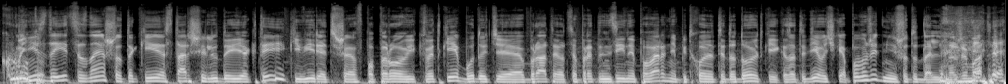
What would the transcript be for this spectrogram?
круто. Мені здається, знаєш, що такі старші люди, як ти, які вірять ще в паперові квитки, будуть е, брати оце претензійне повернення, підходити до довідки і казати, дівчатка, поможіть мені, що тут далі нажимати.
